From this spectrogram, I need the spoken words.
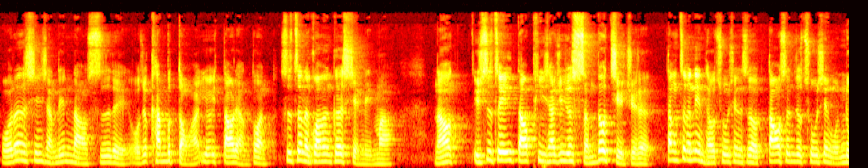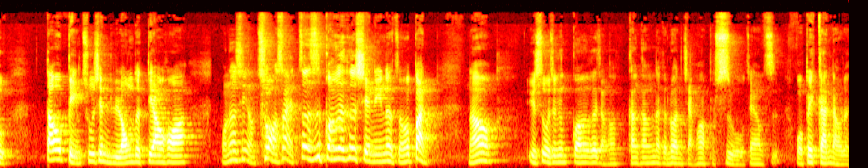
我那心想：林老师嘞，我就看不懂啊，又一刀两断，是真的光恩哥显灵吗？然后于是这一刀劈下去，就什么都解决了。当这个念头出现的时候，刀身就出现纹路，刀柄出现龙的雕花。我那心想：哇塞，真的是光恩哥显灵了，怎么办？然后。于是我就跟光二哥讲说，刚刚那个乱讲话不是我这样子，我被干扰了。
